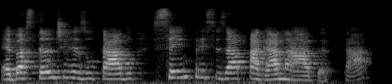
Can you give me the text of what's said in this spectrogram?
é bastante resultado sem precisar pagar nada, tá?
